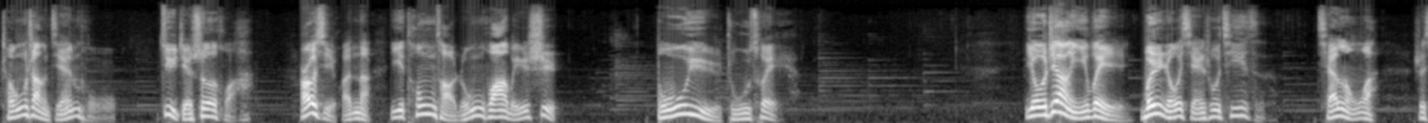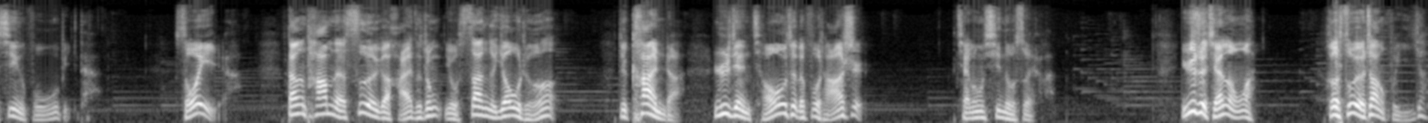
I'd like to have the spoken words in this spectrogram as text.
崇尚简朴，拒绝奢华，而喜欢呢以通草绒花为饰，不欲珠翠有这样一位温柔贤淑妻子，乾隆啊是幸福无比的。所以啊，当他们的四个孩子中有三个夭折，就看着日渐憔悴的富察氏。乾隆心都碎了。于是乾隆啊，和所有丈夫一样，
